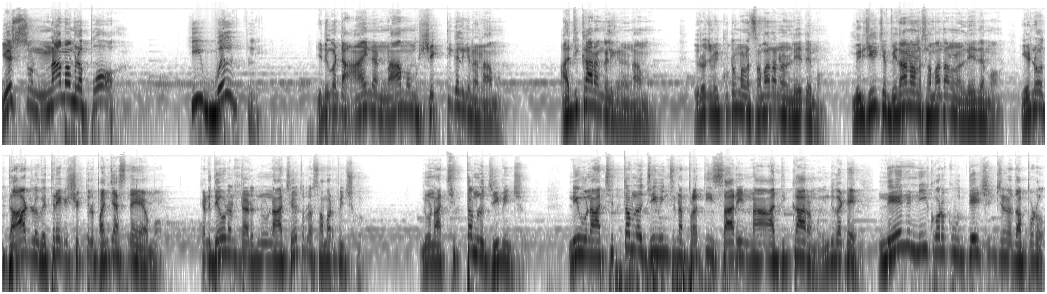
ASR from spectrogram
యేసు నామంలో పో. హీ విల్ ప్లే ఎందుకంటే ఆయన నామం శక్తి కలిగిన నామం అధికారం కలిగిన నామం. ఈరోజు మీ కుటుంబంలో సమాధానం లేదేమో. మీరు జీవించే విధానంలో సమాధానం లేదేమో. ఎన్నో దాడులు వ్యతిరేక శక్తులు పనిచేస్తున్నాయేమో. కానీ దేవుడు అంటాడు నువ్వు నా చేతుల్లో సమర్పించుకో. నువ్వు నా చిత్తంలో జీవించు. నీవు నా చిత్తంలో జీవించిన ప్రతిసారి నా అధికారము. ఎందుకంటే నేను నీ కొరకు ఉద్దేశించినదప్పుడు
